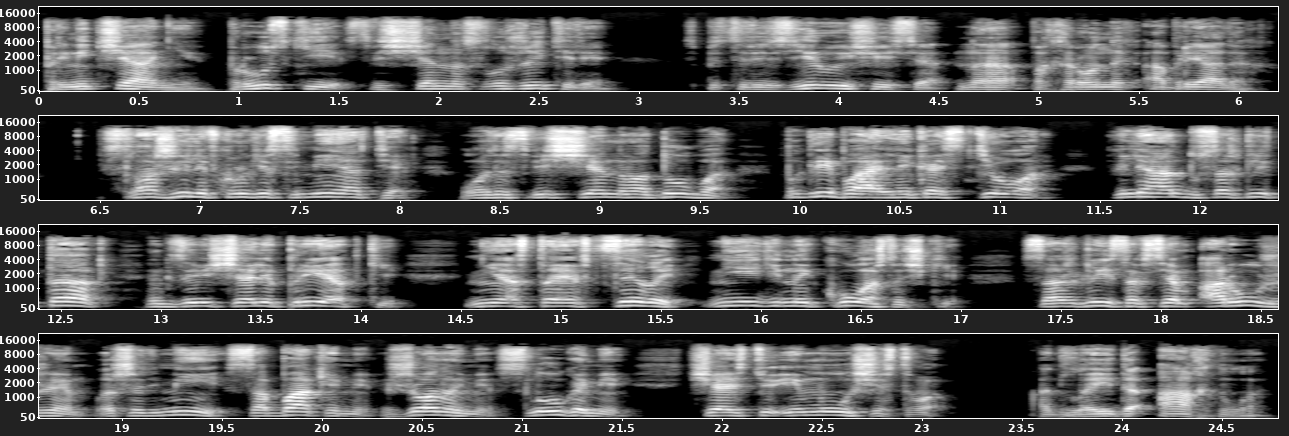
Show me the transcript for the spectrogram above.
Примечание. Прусские священнослужители, специализирующиеся на похоронных обрядах. Сложили в круге смерти возле священного дуба погребальный костер. Глянду сожгли так, как завещали предки, не оставив целой ни единой косточки. Сожгли со всем оружием, лошадьми, собаками, женами, слугами, частью имущества. Адлоида ахнула.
